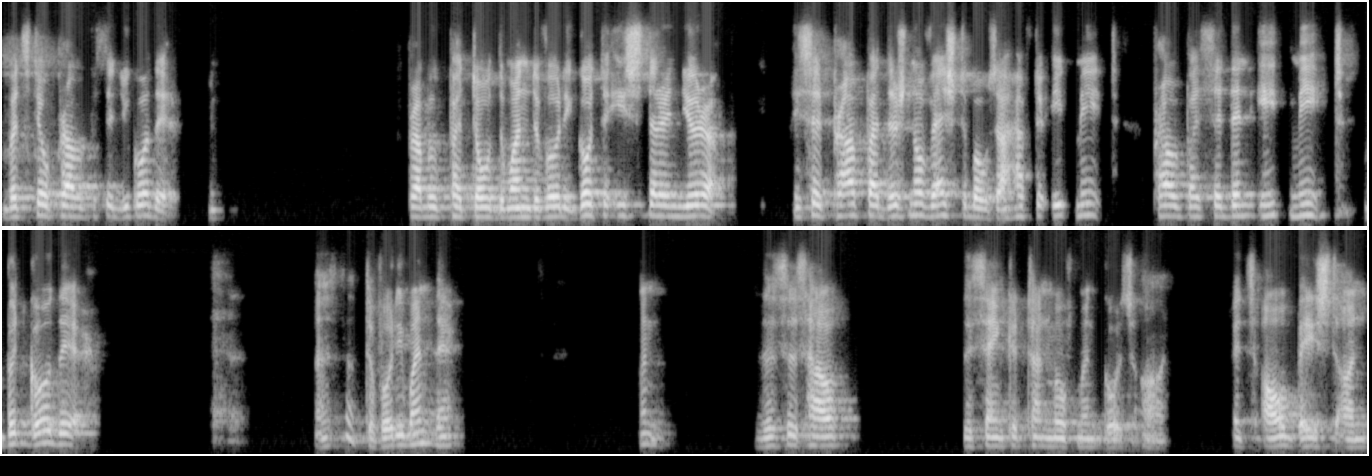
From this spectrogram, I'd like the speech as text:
but still Prabhupada said, you go there. Prabhupada told the one devotee, go to Eastern Europe. He said, Prabhupada, there's no vegetables, I have to eat meat. Prabhupada said, then eat meat, but go there. And the devotee went there. And this is how the Sankirtan movement goes on. It's all based on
